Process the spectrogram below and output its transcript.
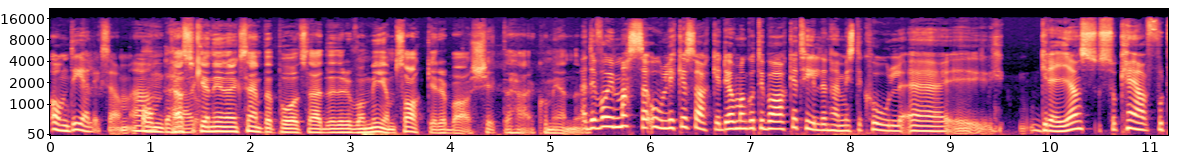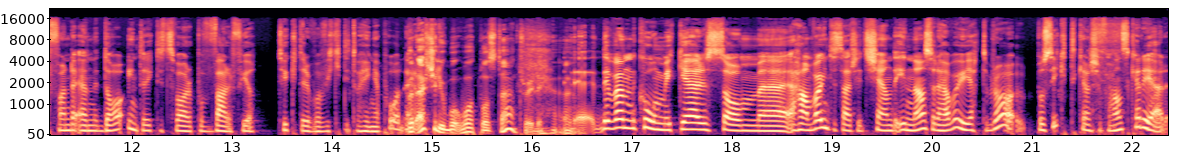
Om det liksom. Ja. om det här? Alltså, kan du ge några exempel på så här, där du var med om saker, det är bara shit det här, kom igen nu. Ja, det var ju massa olika saker. Det, om man går tillbaka till den här Mr Cool-grejen så kan jag fortfarande än idag inte riktigt svara på varför jag tyckte det var viktigt att hänga på But det. actually, what, what was that really? Uh, Det var en komiker som, eh, han var ju inte särskilt känd innan, så det här var ju jättebra på sikt kanske för hans karriär.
